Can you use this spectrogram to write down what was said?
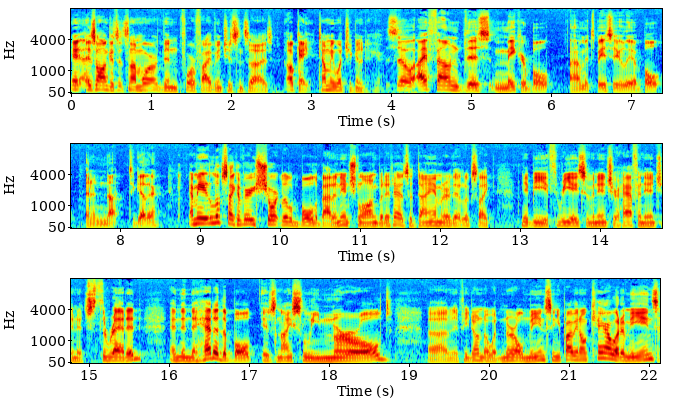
as long as it's not more than four or five inches in size. Okay, tell me what you're going to do here. So I found this maker bolt. Um, it's basically a bolt and a nut together. I mean, it looks like a very short little bolt, about an inch long, but it has a diameter that looks like maybe three eighths of an inch or half an inch, and it's threaded. And then the head of the bolt is nicely knurled. Uh, if you don't know what knurled means, then you probably don't care what it means.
